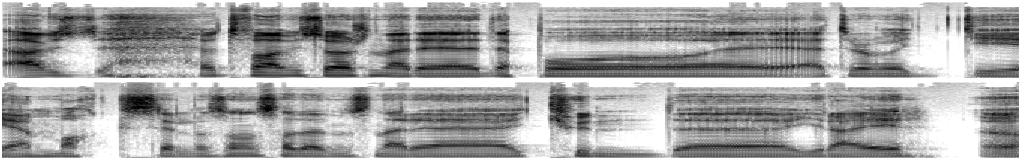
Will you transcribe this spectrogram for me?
jeg vet ikke, hvis du har sånn der, eh, det på eh, Jeg tror det var G-Max eller noe sånt, så hadde jeg noen sånne eh, kundegreier. Ja.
